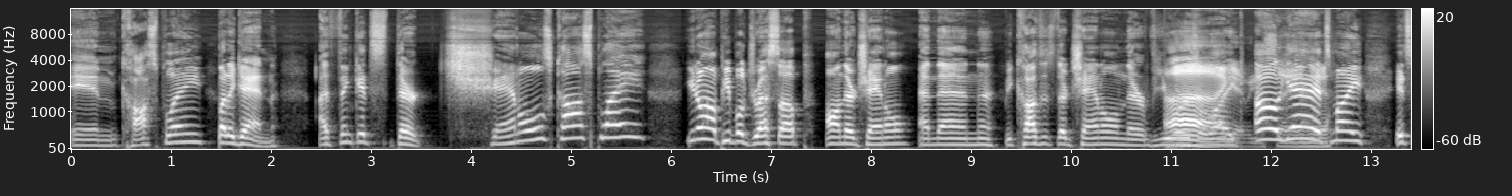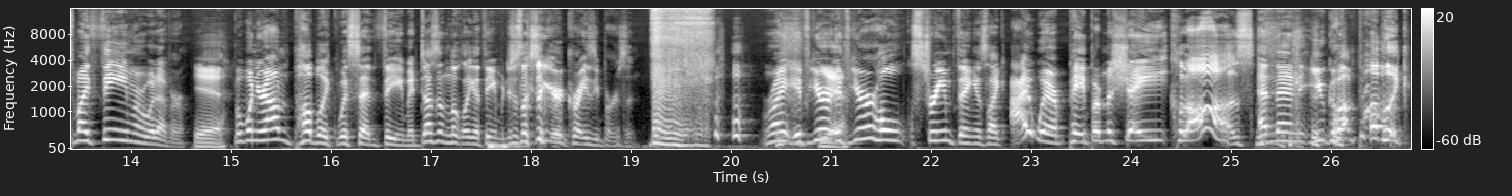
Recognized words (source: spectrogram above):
in cosplay, but again, I think it's their channel's cosplay. You know how people dress up on their channel and then because it's their channel and their viewers Ah, are like, get what you're "Oh saying, yeah, yeah. it's my it's my theme or whatever." Yeah. But when you're out in public with said theme, it doesn't look like a theme. It just looks like you're a crazy person. right? If your Yeah. if your whole stream thing is like I wear paper mache claws and then you go out in public,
